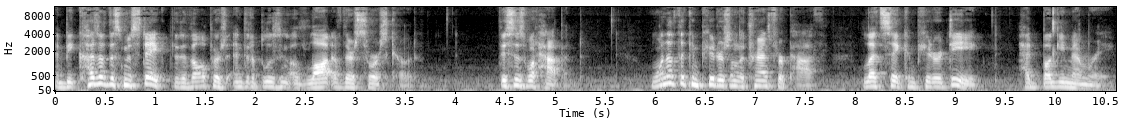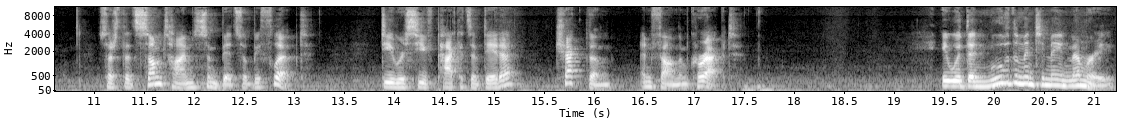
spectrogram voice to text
and because of this mistake, the developers ended up losing a lot of their source code. This is what happened. One of the computers on the transfer path, let's say computer D, had buggy memory such that sometimes some bits would be flipped. D received packets of data, checked them, and found them correct. It would then move them into main memory,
